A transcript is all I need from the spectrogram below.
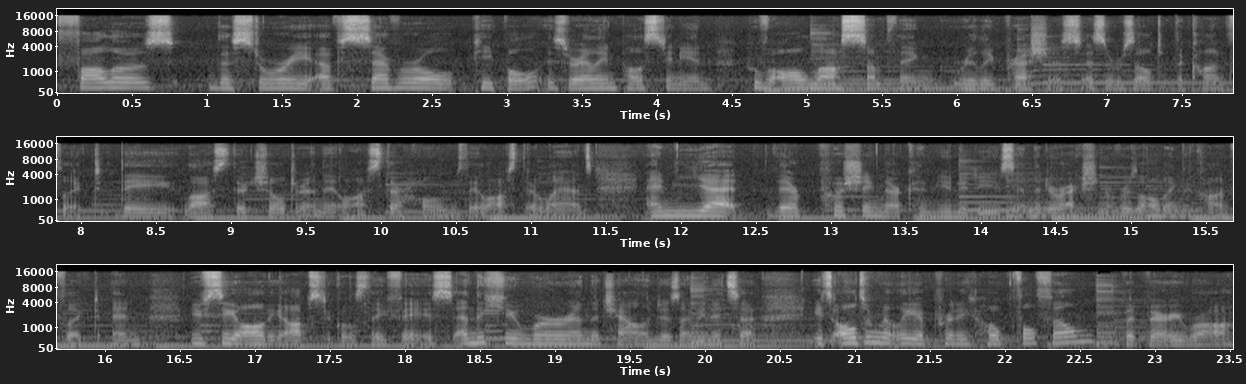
follows the story of several people, Israeli and Palestinian, who've all lost something really precious as a result of the conflict. They lost their children, they lost their homes, they lost their lands, and yet they're pushing their communities in the direction of resolving the conflict. And you see all the obstacles they face, and the humor and the challenges. I mean, it's, a, it's ultimately a pretty hopeful film, but very raw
